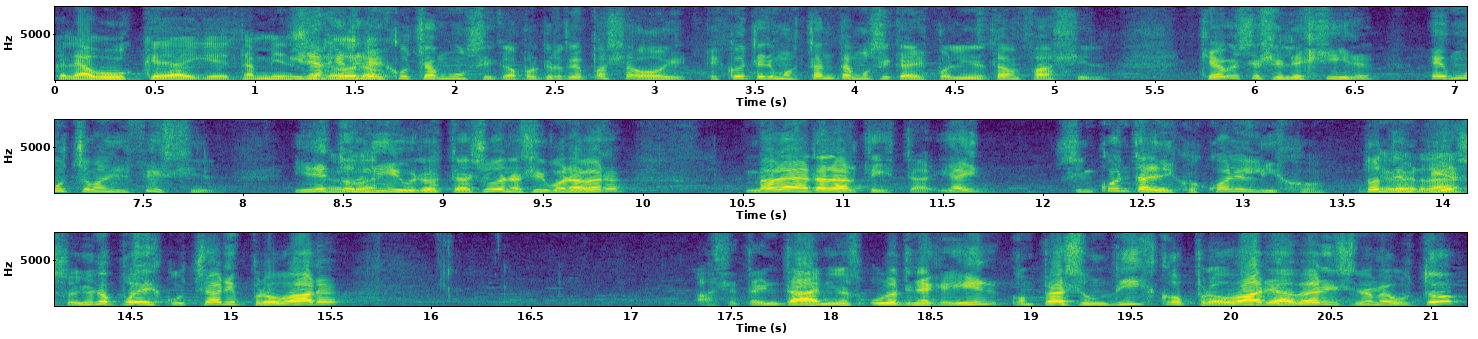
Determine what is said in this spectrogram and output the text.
la búsqueda y que también y se la gente que escucha música, porque lo que pasa hoy es que hoy tenemos tanta música disponible tan fácil que a veces elegir es mucho más difícil. Y en estos libros te ayudan a decir, bueno, a ver, me hablan de tal artista y hay 50 discos, ¿cuál elijo? ¿Dónde empiezo? Y uno puede escuchar y probar. Hace 30 años uno tenía que ir, comprarse un disco, probar y a ver, y si no me gustó,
